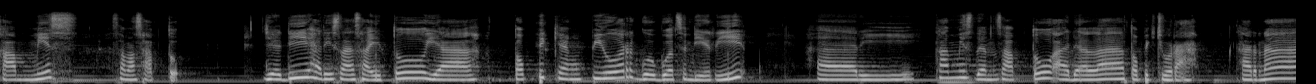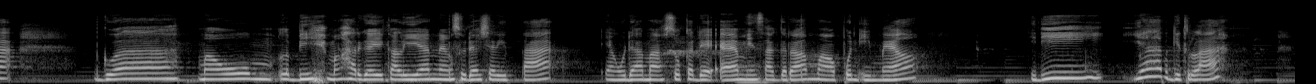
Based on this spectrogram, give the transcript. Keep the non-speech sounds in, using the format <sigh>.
Kamis, sama Sabtu. Jadi hari Selasa itu ya topik yang pure gue buat sendiri. Hari Kamis dan Sabtu adalah topik curah. Karena gue mau lebih menghargai kalian yang sudah cerita, yang udah masuk ke DM, Instagram maupun email. Jadi ya begitulah.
